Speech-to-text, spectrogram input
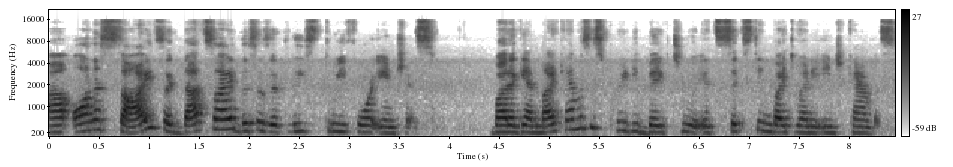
Uh, on a side, like that side, this is at least three, four inches. But again, my canvas is pretty big too. It's 16 by 20 inch canvas.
